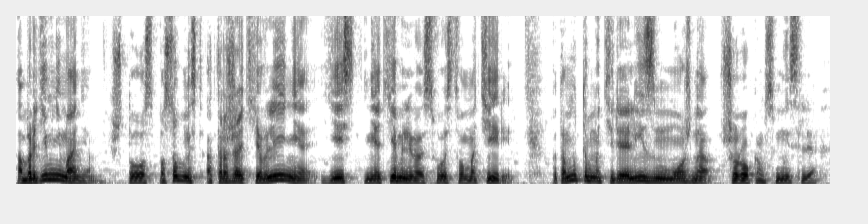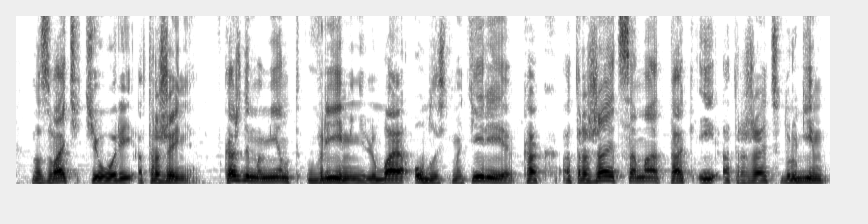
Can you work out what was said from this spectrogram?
Обратим внимание, что способность отражать явления есть неотъемлемое свойство материи. Потому-то материализм можно в широком смысле назвать теорией отражения. В каждый момент времени любая область материи как отражает сама, так и отражается другим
